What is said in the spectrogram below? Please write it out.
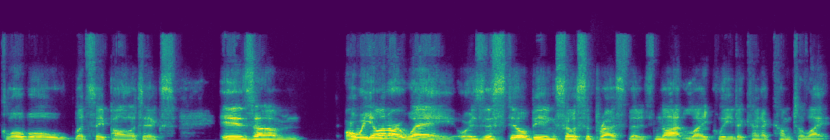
global, let's say, politics, is um, are we on our way, or is this still being so suppressed that it's not likely to kind of come to light?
